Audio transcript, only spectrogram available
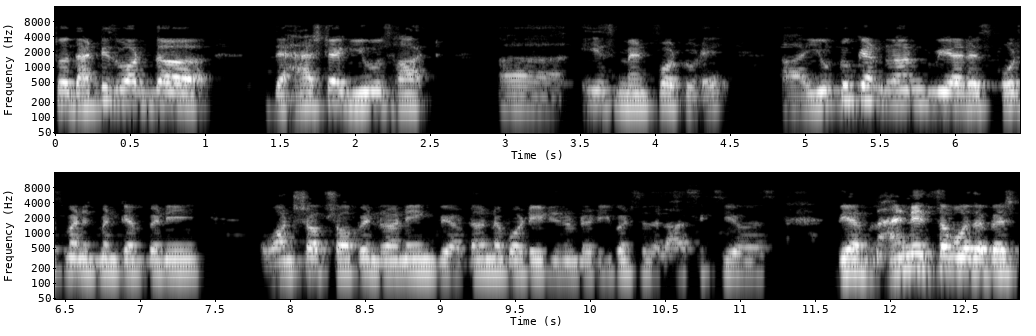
So that is what the the hashtag use heart uh, is meant for today. Uh, you too can run. We are a sports management company one stop shop in running. We have done about 1800 events in the last six years. We have managed some of the best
